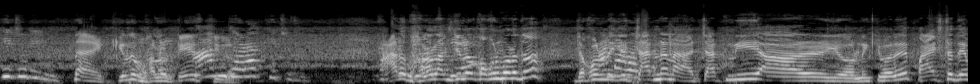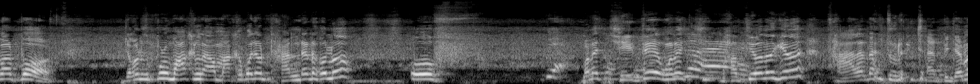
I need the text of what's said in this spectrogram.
খিচুড়ি। না কিন্তু ভালো টেস্ট ছিল। খিচুড়ি। আরও ভালো লাগছিল কখন বলো তো? যখন এই যে চাটনা না চাটনি আর ইয়ে, মানে কি বলে পায়েসটা দেওয়ার পর যখন পুরো মাখলাম মাখার পর যখন ঠান্ডাটা হলো ও মানে চেটে মানে হ্যাঁ। ভাবছি বলো কি থালাটা তুলে চাটনি যেন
